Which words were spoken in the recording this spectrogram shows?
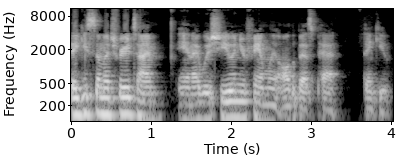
Thank you so much for your time, and I wish you and your family all the best, Pat. Thank you.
